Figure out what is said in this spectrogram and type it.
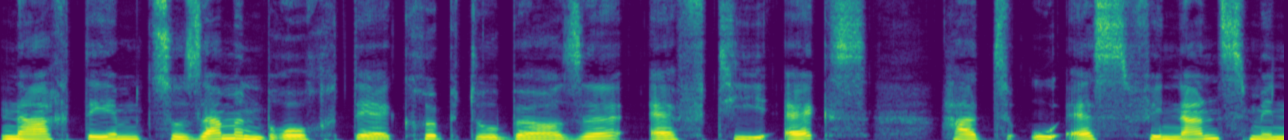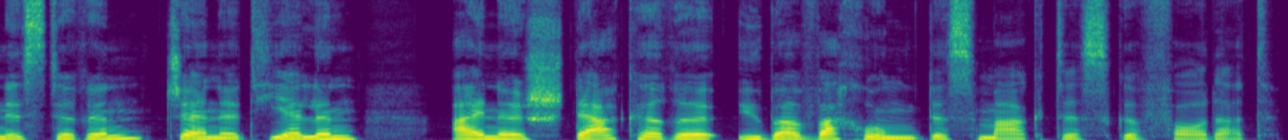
Nach dem Zusammenbruch der Kryptobörse FTX hat US-Finanzministerin Janet Yellen eine stärkere Überwachung des Marktes gefordert.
